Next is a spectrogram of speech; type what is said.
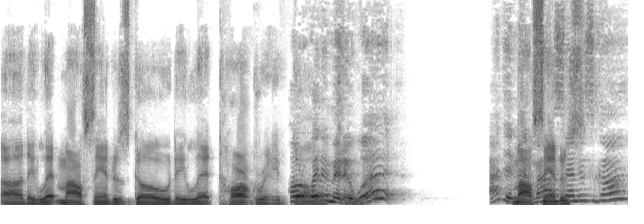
Uh, they let Miles Sanders go. They let Hargrave go. Oh, wait a minute. What? I did Miles Sanders? Sanders, is gone.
